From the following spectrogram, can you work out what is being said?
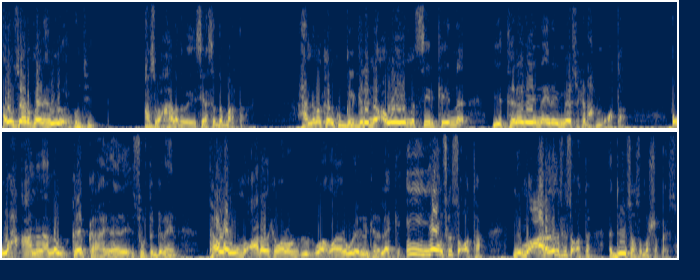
adigu saa hawiye xukuntid. Xasan waa khalad weye siyaasadda barta. Waxaan nimankan ku gelgelina aweye masiirkeena iyo taladeena inay meesha ka dhex muuqato oo wax aanan anagu qeyb ka ahayn aanay suurtagalahayn taa waa lagu mucaarada waana lagu dhalin kara laakiin in yow iska socota iyo mucaaradnimo iska socota adduunya saas uma shaqeyso.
